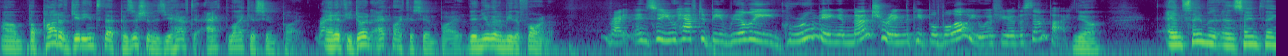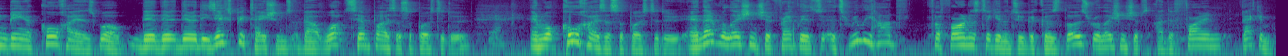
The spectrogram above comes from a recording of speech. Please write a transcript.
Um, but part of getting into that position is you have to act like a senpai. Right. And if you don't act like a senpai, then you're going to be the foreigner. Right. And so you have to be really grooming and mentoring the people below you if you're the senpai. Yeah, and same and same thing being a kohai as well. There, there, there are these expectations about what senpais are supposed to do, Yeah. and what kohais are supposed to do, and that relationship, frankly, it's it's really hard for foreigners to get into because those relationships are defined back in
